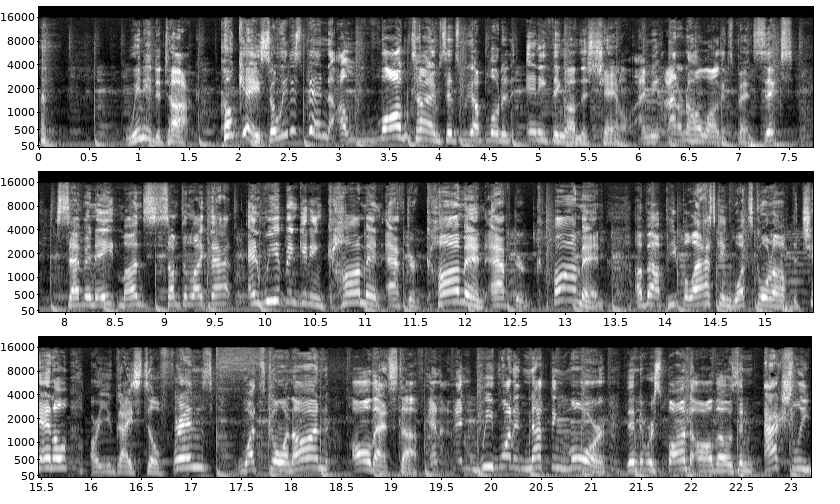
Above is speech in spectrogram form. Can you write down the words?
we need to talk. Okay, so it has been a long time since we uploaded anything on this channel. I mean, I don't know how long it's been, six, seven, eight months, something like that. And we have been getting comment after comment after comment about people asking what's going on with the channel. Are you guys still friends? What's going on? All that stuff. And, and we've wanted nothing more than to respond to all those and actually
